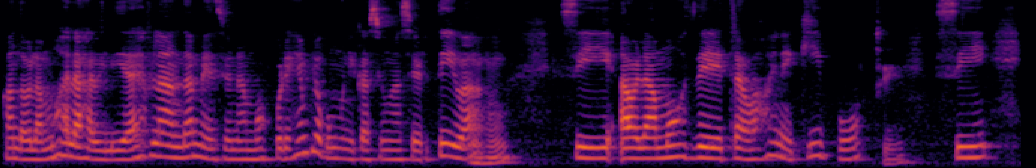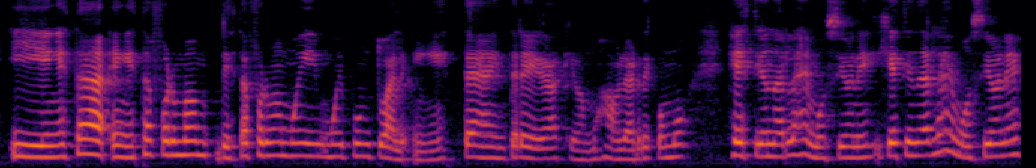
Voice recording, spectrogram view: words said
Cuando hablamos de las habilidades blandas, mencionamos, por ejemplo, comunicación asertiva. Si hablamos de trabajo en equipo, ¿sí? Y en esta, en esta forma, de esta forma muy, muy puntual, en esta entrega que vamos a hablar de cómo gestionar las emociones, y gestionar las emociones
